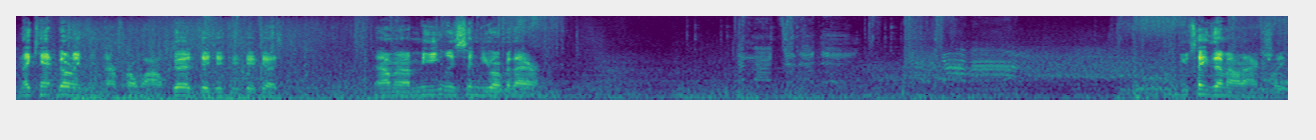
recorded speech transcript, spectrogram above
And they can't build anything there for a while. Good, good, good, good, good, good. And I'm going to immediately send you over there. You take them out, actually.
